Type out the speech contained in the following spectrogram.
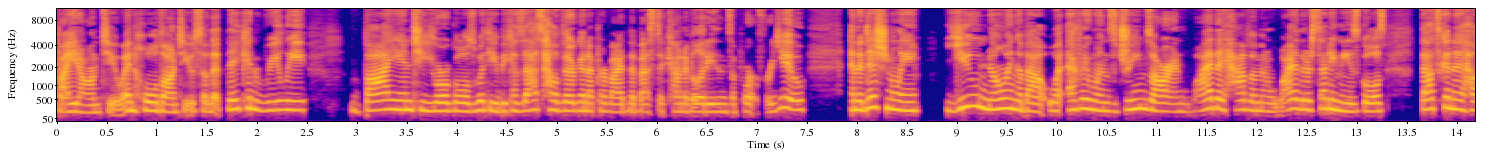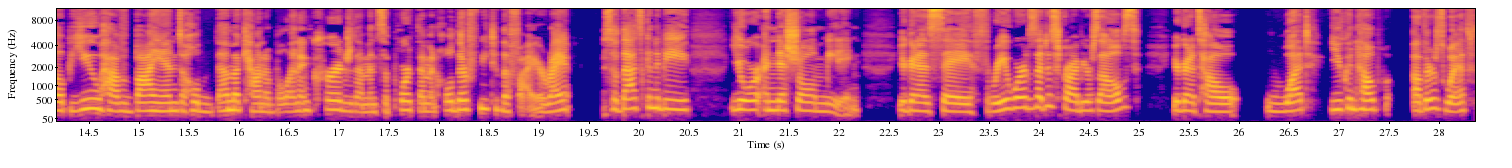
bite onto and hold onto so that they can really buy into your goals with you because that's how they're going to provide the best accountability and support for you. And additionally, you knowing about what everyone's dreams are and why they have them and why they're setting these goals, that's going to help you have buy in to hold them accountable and encourage them and support them and hold their feet to the fire, right? So that's going to be your initial meeting. You're going to say three words that describe yourselves. You're going to tell what you can help others with,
